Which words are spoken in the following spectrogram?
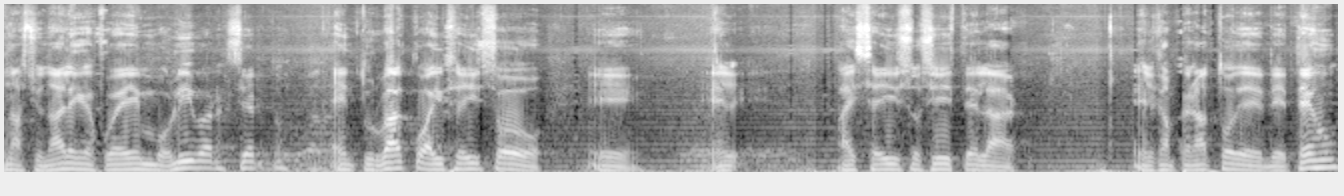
nacionales que fue en Bolívar, ¿cierto? En Turbaco, ahí se hizo, eh, el, ahí se hizo, sí, este, el campeonato de Tejo,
